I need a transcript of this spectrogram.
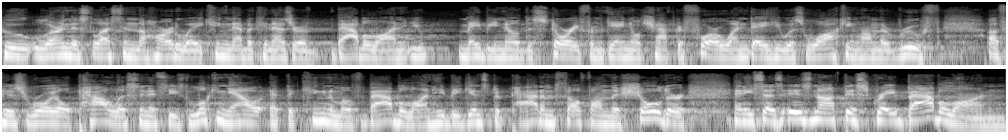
who learned this lesson the hard way, King Nebuchadnezzar of Babylon. You maybe know the story from Daniel chapter 4. One day he was walking on the roof of his royal palace, and as he's looking out at the kingdom of Babylon, he begins to pat himself on the shoulder, and he says, Is not this great Babylon,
